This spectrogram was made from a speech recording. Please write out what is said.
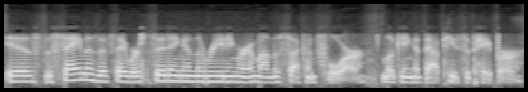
is the same as if they were sitting in the reading room on the second floor looking at that piece of paper.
